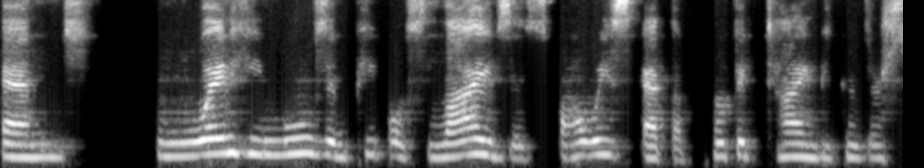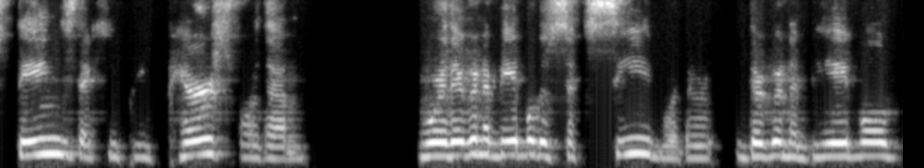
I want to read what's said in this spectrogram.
and when he moves in people's lives, it's always at the perfect time because there's things that he prepares for them where they're going to be able to succeed, where they're, they're going to be able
